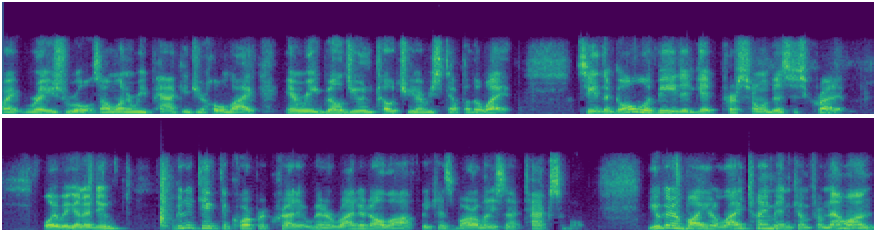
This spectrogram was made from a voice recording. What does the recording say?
Right, Ray's rules. I want to repackage your whole life and rebuild you and coach you every step of the way. See, the goal would be to get personal and business credit. What are we going to do? We're going to take the corporate credit. We're going to write it all off because borrow money is not taxable. You're going to buy your lifetime income from now on,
